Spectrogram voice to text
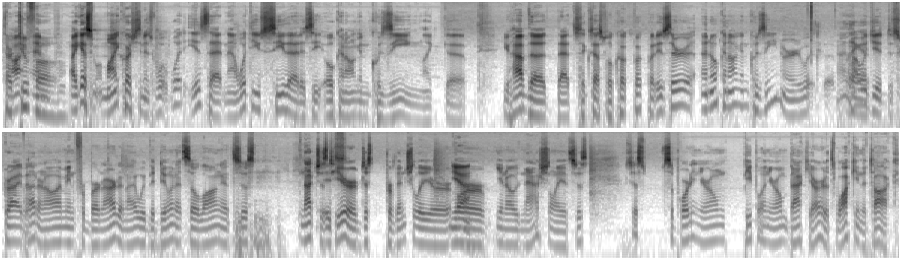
Tartufo. Uh, and I guess my question is, what what is that now? What do you see that as the Okanagan cuisine? Like, uh, you have the that successful cookbook, but is there an Okanagan cuisine, or what, I how would it- you describe it? I don't know. I mean, for Bernard and I, we've been doing it so long. It's just not just It's- here, just provincially or, Yeah. or you know nationally. It's just it's just supporting your own people in your own backyard. It's walking the talk.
